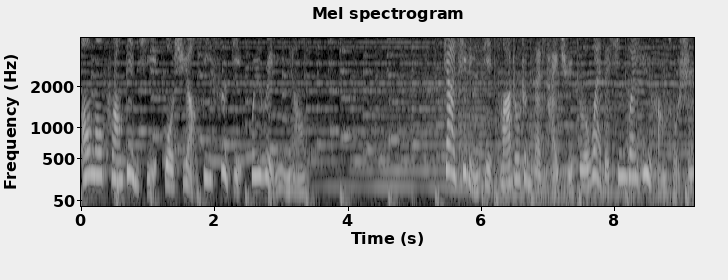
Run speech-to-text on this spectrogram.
；Omicron 变体或需要第四剂辉瑞疫苗。假期临近，麻州正在采取额外的新冠预防措施。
